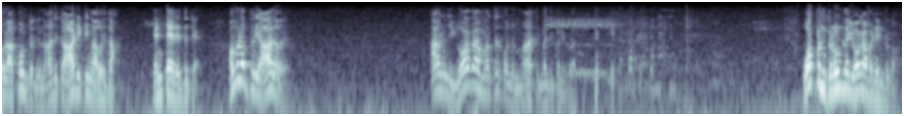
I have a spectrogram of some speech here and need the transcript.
ஒரு அக்கௌண்ட் வச்சிருந்தோம். அதுக்கு ஆடிட்டிங் அவர் தான் என்டையர் இதுக்கு. அவ்வளவு பெரிய ஆள் அவர். அவர் இந்த யோகா மாத்திரம் கொஞ்சம் மாத்தி மாத்தி பண்ணிடுவார். ஓப்பன் கிரவுண்ட்ல யோகா பண்ணிட்டு இருக்கோம்.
